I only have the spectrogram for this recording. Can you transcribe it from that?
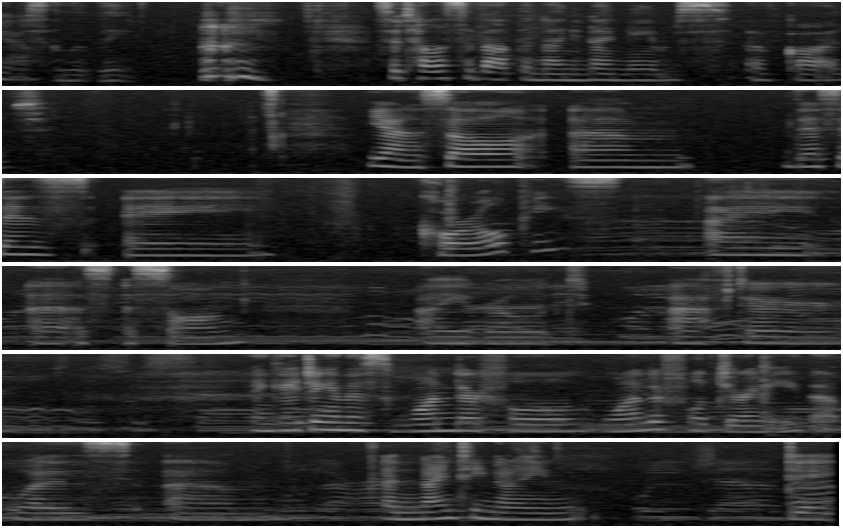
Yeah. Absolutely. so tell us about the 99 names of God. Yeah, so um, this is a choral piece. I uh, a, a song I wrote after engaging in this wonderful, wonderful journey that was um, a 99 day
